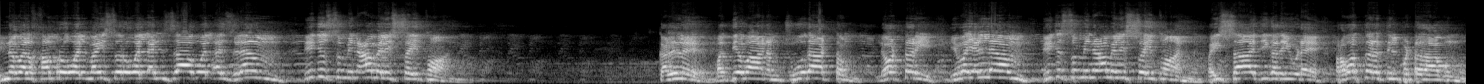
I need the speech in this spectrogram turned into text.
ഇന്നവൽ ഖംറു വൽ മൈസറു വൽ അൻസാബ് വൽ അസ്ലം റിജ്സും മിൻ അമലി ശൈത്താൻ. കള്ള് മദ്യപാനം ചൂതാട്ടം ലോട്ടറി ഇവയെല്ലാം റിജ്സും മിൻ അമലി ശൈത്താൻ പൈശാചികതയുടെ പ്രവർത്തനത്തിൽപ്പെട്ടതാകുന്നു.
